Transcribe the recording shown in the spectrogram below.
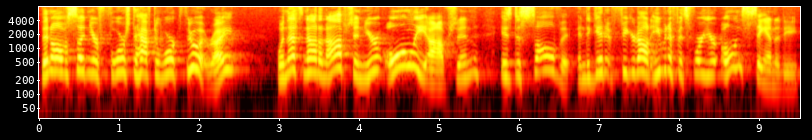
then all of a sudden you're forced to have to work through it, right? When that's not an option, your only option is to solve it and to get it figured out, even if it's for your own sanity.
